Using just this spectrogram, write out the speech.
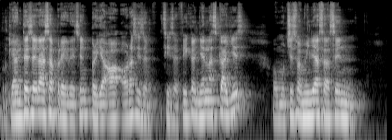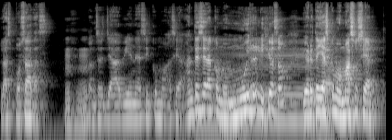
porque antes era esa peregrinación, pero ya ahora si se, si se fijan ya en las calles o muchas familias hacen las posadas. Entonces ya viene así como hacia antes era como muy religioso y ahorita ya es Ya. como más social.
